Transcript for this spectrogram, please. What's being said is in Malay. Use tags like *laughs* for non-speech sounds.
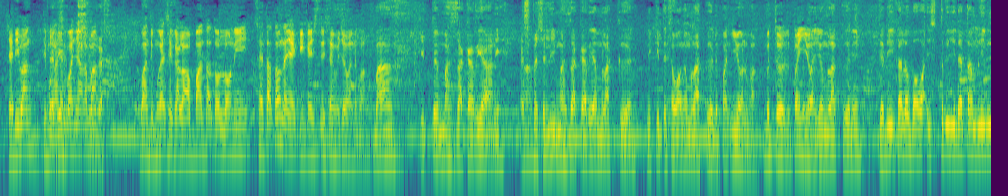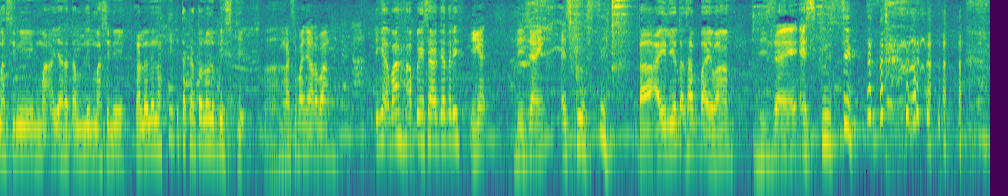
Jadi bang, terima Jadi, kasih ya. banyak lah Terima bang. kasih. Bang, terima kasih kalau abang tak tolong ni. Saya tak tahu nak yakinkan isteri saya macam mana bang. Bang, kita Mas Zakaria ni, especially Mas Zakaria Melaka. eh. Ni kita cawangan Melaka depan Ion bang. Betul, depan Depan Ion. Ion Melaka ni. Jadi kalau bawa isteri datang beli emas sini, mak ayah datang beli emas sini. Kalau lelaki kita akan tolong lebih sikit. Ha. Terima kasih banyak lah bang. Ingat bang apa yang saya ajar tadi? Ingat, design eksklusif. Tak, air tak sampai bang. Design eksklusif. *laughs*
